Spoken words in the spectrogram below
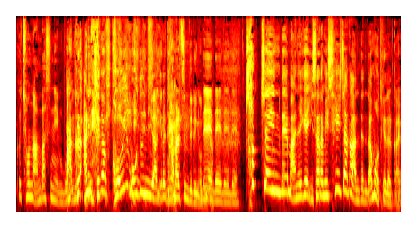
그 저는 안 봤으니 뭐. 아, 그 아니 제가 거의 모든 이야기를 다 말씀드린 겁니다. 네, 네, 네, 네. 첫째인데 만약에 이 사람이 세자가 안 된다면 어떻게 될까요?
